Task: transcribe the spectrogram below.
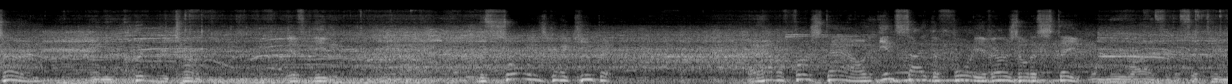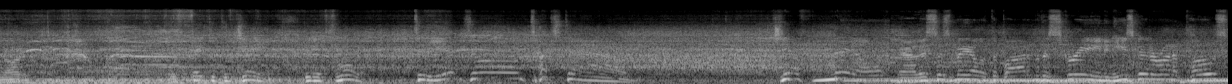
Return. And he could return if needed. Masoli's going to keep it. And have a first down inside the 40 of Arizona State. One new live for the 15-yarder. They fake it to James. Going to throw it to the end zone. Touchdown. Jeff Maehl. Now, this is Maehl at the bottom of the screen, and he's going to run a post.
